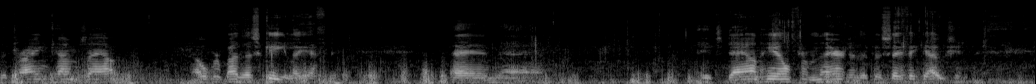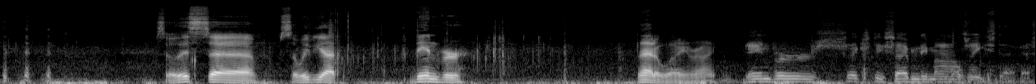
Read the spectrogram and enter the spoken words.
the train comes out over by the ski lift. And uh, it's downhill from there to the Pacific Ocean. So this, uh, so we've got Denver that away, right? Denver's 60, 70 miles east of us.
